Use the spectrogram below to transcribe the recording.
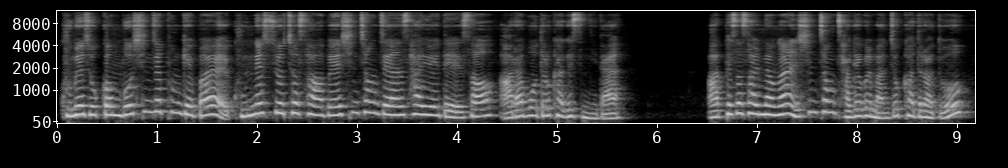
구매 조건부 신제품 개발 국내 수요처 사업의 신청 제한 사유에 대해서 알아보도록 하겠습니다. 앞에서 설명한 신청 자격을 만족하더라도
